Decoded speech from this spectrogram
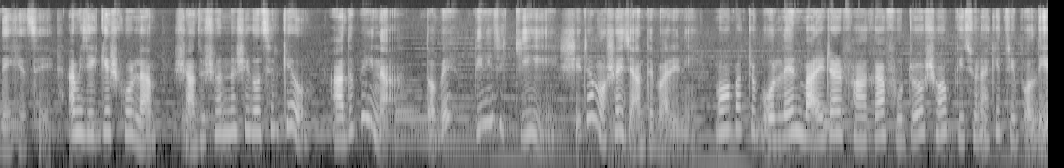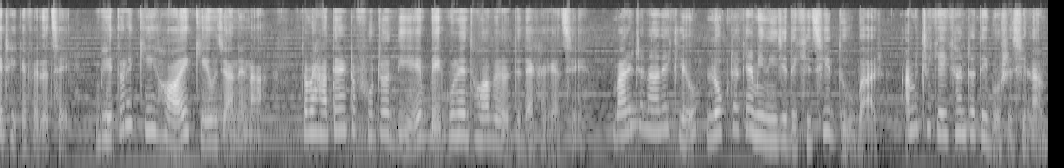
দেখেছে। আমি জিজ্ঞেস করলাম, সাধু সন্ন্যাসী গোছের কেউ? আদপেই না। তবে তিনি যে কি, সেটা মশাই জানতে পারেনি। মহাপাত্র বললেন, বাড়িটার ফাঁকা ফুটো সব কিছু নাকি ত্রিপল দিয়ে ঢেকে ফেলেছে। ভেতরে কি হয় কেউ জানে না। তবে হাতের একটা ফুটো দিয়ে বেগুনে ধোয়া বেরোতে দেখা গেছে। বাড়িটা না দেখলেও লোকটাকে আমি নিজে দেখেছি দুবার। আমি ঠিক এইখানটাতেই বসেছিলাম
